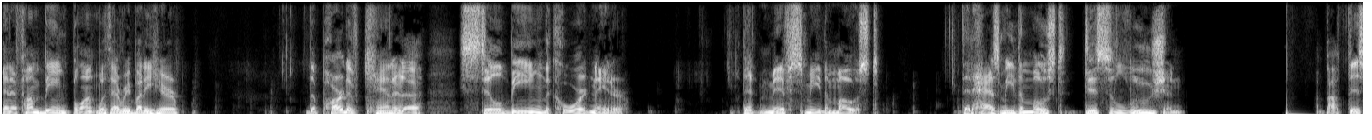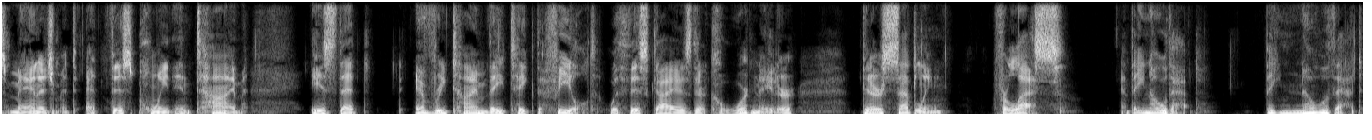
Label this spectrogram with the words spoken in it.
And if I'm being blunt with everybody here, the part of Canada still being the coordinator that miffs me the most that has me the most disillusioned about this management at this point in time is that every time they take the field with this guy as their coordinator, they're settling for less. And they know that. They know that.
